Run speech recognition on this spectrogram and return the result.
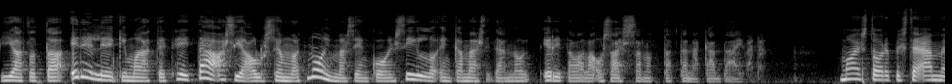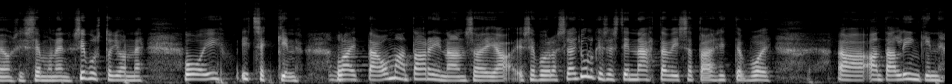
ja tota, edelleenkin mä ajattelin, että hei, tämä asia on ollut semmoinen, että noin mä sen koin silloin, enkä mä sitä noin eri tavalla osaisi sanottaa tänäkään päivänä. MyStory.me on siis semmoinen sivusto, jonne voi itsekin mm. laittaa oman tarinansa ja se voi olla siellä julkisesti nähtävissä tai sitten voi antaa linkin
